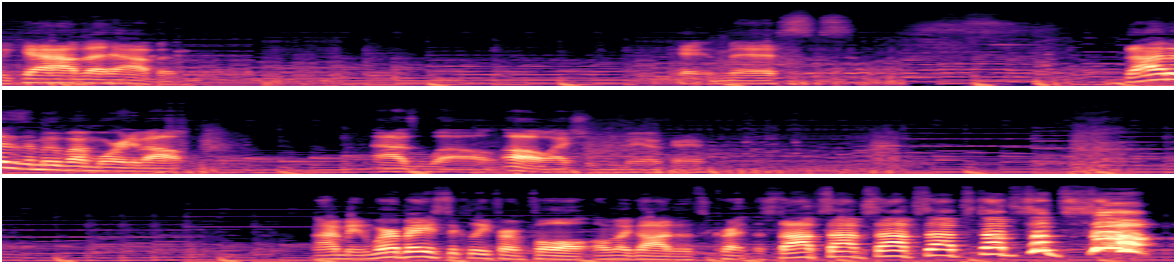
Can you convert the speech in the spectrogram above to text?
We can't have that happen. Okay, it missed. That is a move I'm worried about as well. Oh, I shouldn't be, okay. I mean, we're basically from full. Oh my god, that's correct. Stop, stop, stop, stop, stop, stop, stop!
